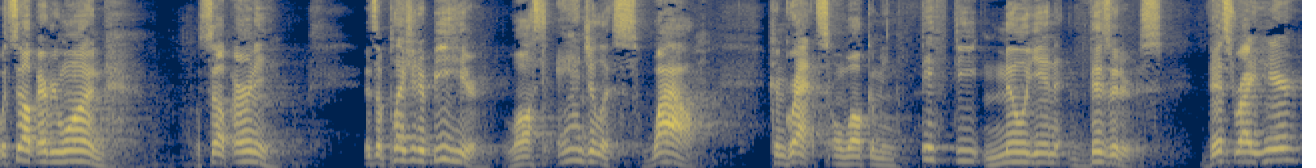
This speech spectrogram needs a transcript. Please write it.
What's up, everyone? What's up, Ernie? It's a pleasure to be here. Los Angeles. Wow. Congrats on welcoming 50 million visitors. This right here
